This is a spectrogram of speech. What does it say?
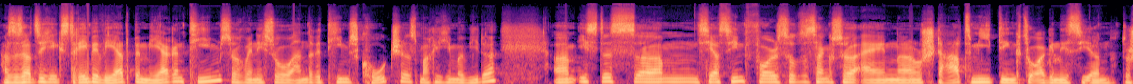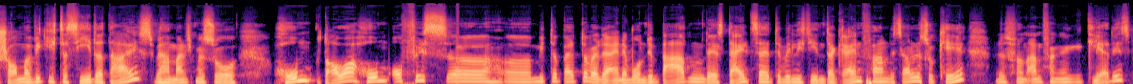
also es hat sich extrem bewährt bei mehreren Teams, auch wenn ich so andere Teams coache, das mache ich immer wieder, ähm, ist es ähm, sehr sinnvoll, sozusagen so ein äh, Startmeeting zu organisieren. Da schauen wir wirklich, dass jeder da ist. Wir haben manchmal so Home, Dauer-Homeoffice-Mitarbeiter, äh, äh, weil der eine wohnt in Baden, der ist Teilzeit, der will nicht jeden Tag reinfahren, ist alles okay, wenn das von Anfang an geklärt ist.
